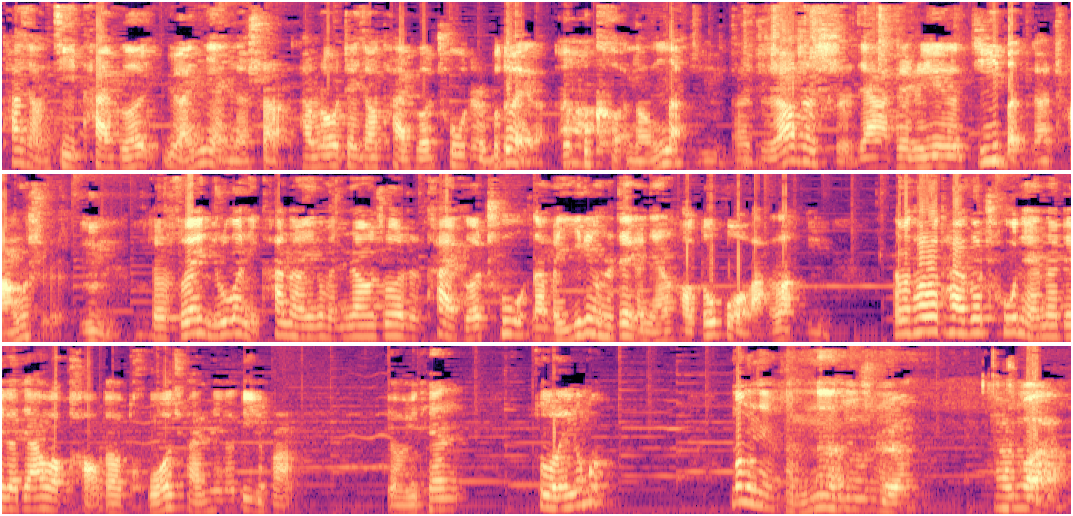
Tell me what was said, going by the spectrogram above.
他想记太和元年的事儿，他说这叫太和初，这是不对的，这不可能的。嗯呃，只要是史家，这是一个基本的常识。嗯就是所以，如果你看到一个文章说是太和初，那么一定是这个年号都过完了。嗯，那么他说太和初年呢，这个家伙跑到驼泉这个地方，有一天做了一个梦，梦见什么呢？就是他说啊，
